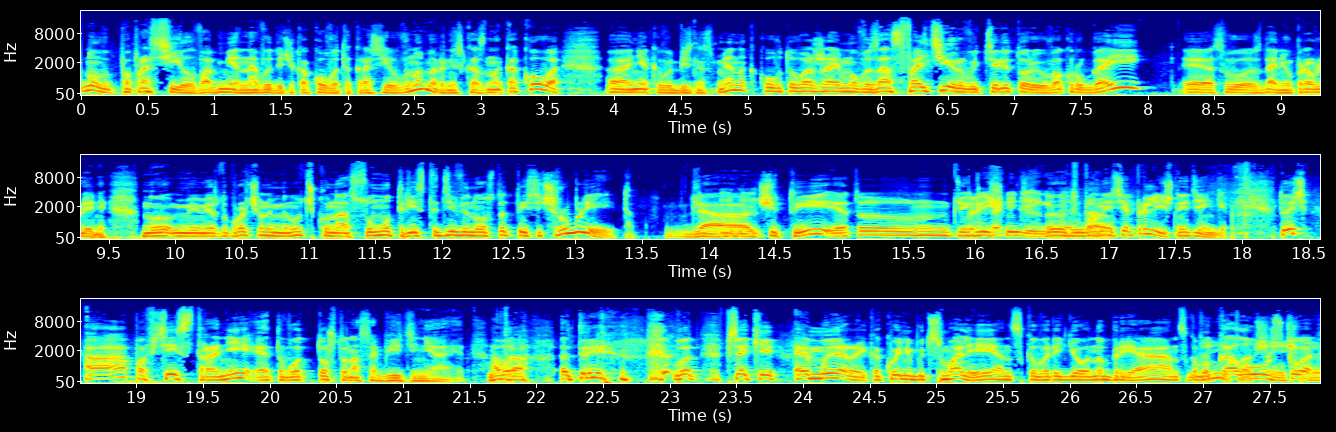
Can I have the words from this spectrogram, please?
ну, попросил в обмен на выдачу какого-то красивого номера, не сказано какого, э, некого бизнесмена какого-то уважаемого, заасфальтировать территорию вокруг ГАИ, своего здания управления, но, между прочим, на минуточку на сумму 390 тысяч рублей. Так, для угу. Читы это деньги, приличные так, деньги. Это вполне да. себе приличные деньги. То есть, а по всей стране это вот то, что нас объединяет. А да. вот, три, вот всякие эмеры какой-нибудь Смоленского региона, Брянского, да Калужского,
